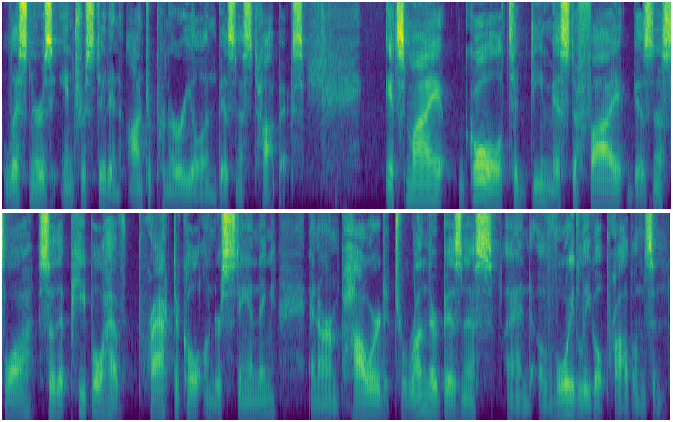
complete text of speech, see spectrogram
listeners interested in entrepreneurial and business topics. It's my goal to demystify business law so that people have practical understanding and are empowered to run their business and avoid legal problems and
